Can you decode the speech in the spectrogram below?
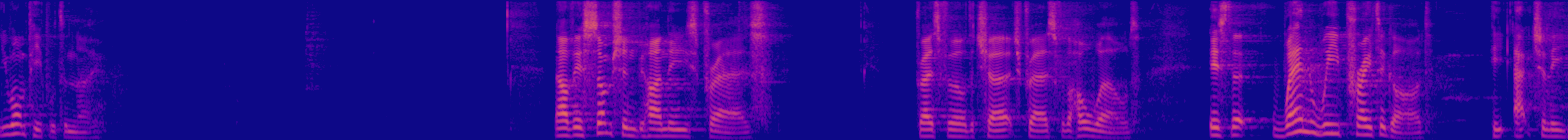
You want people to know. Now, the assumption behind these prayers, prayers for the church, prayers for the whole world, is that when we pray to God, He actually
